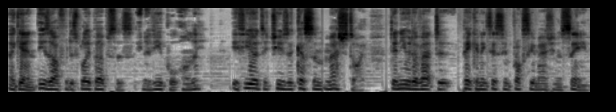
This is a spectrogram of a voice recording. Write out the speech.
Again, these are for display purposes in a viewport only. If you had to choose a custom mesh type, then you would have had to pick an existing proxy mesh in a scene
